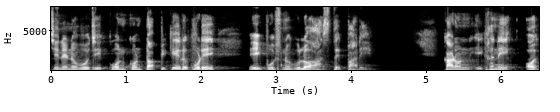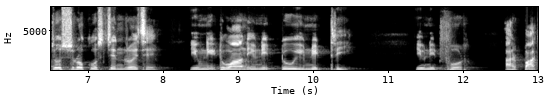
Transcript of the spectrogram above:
জেনে নেব যে কোন কোন টপিকের উপরে এই প্রশ্নগুলো আসতে পারে। কারণ এখানে অজস্র কোশ্চেন রয়েছে। Unit one unit two unit three unit four আর পাঁচ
